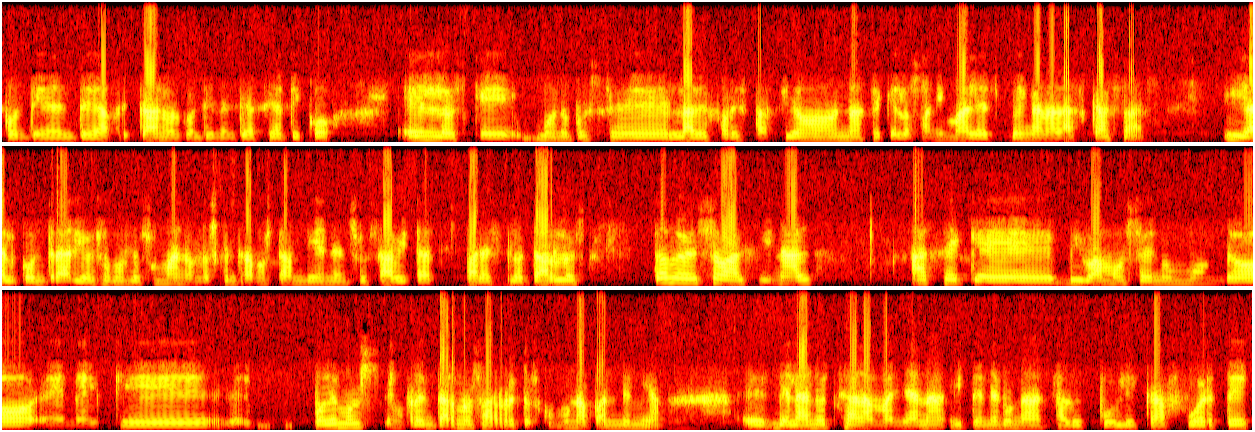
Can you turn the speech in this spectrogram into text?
continente africano, el continente asiático, en los que bueno, pues eh, la deforestación hace que los animales vengan a las casas y al contrario somos los humanos los que entramos también en sus hábitats para explotarlos. Todo eso al final hace que vivamos en un mundo en el que podemos enfrentarnos a retos como una pandemia eh, de la noche a la mañana y tener una salud pública fuerte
